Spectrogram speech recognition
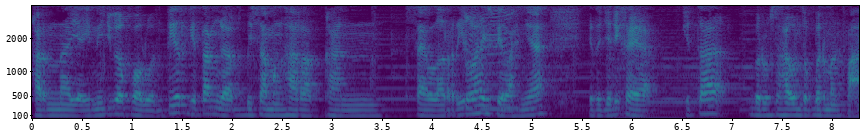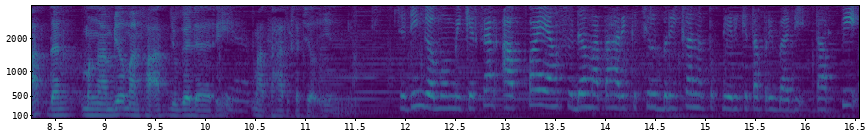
Karena ya ini juga volunteer, kita nggak bisa mengharapkan salary lah istilahnya. Gitu. Jadi kayak kita berusaha untuk bermanfaat dan mengambil manfaat juga dari Iya. matahari kecil ini. Jadi nggak memikirkan apa yang sudah matahari kecil berikan untuk diri kita pribadi, tapi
